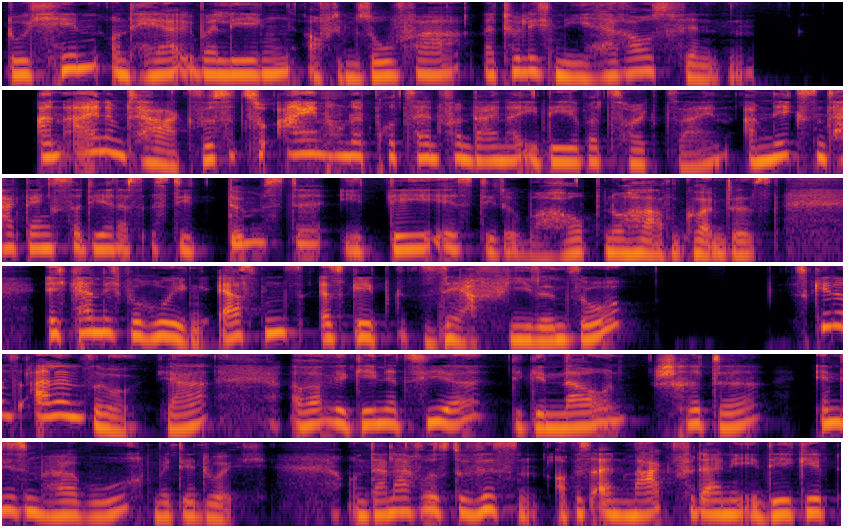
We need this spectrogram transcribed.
durch hin und her überlegen auf dem Sofa natürlich nie herausfinden. An einem Tag wirst du zu 100 Prozent von deiner Idee überzeugt sein. Am nächsten Tag denkst du dir, dass es die dümmste Idee ist, die du überhaupt nur haben konntest. Ich kann dich beruhigen. Erstens, es geht sehr vielen so. Es geht uns allen so, ja. Aber wir gehen jetzt hier die genauen Schritte in diesem Hörbuch mit dir durch. Und danach wirst du wissen, ob es einen Markt für deine Idee gibt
